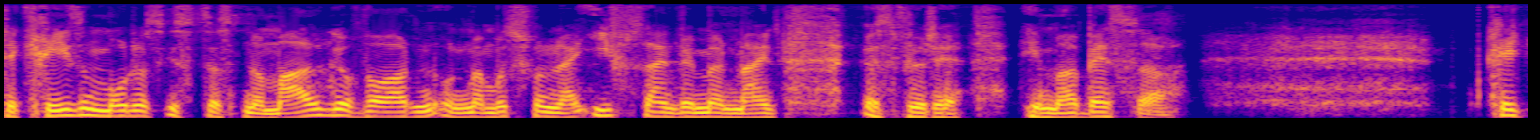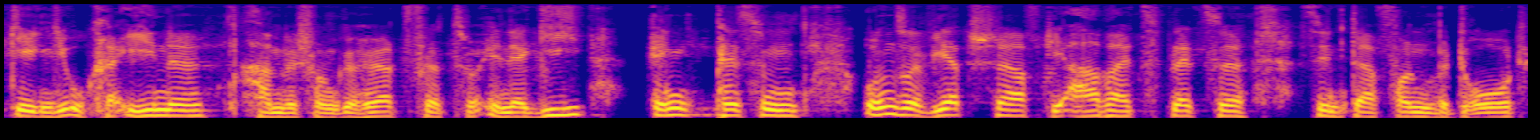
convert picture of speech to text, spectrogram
Der Krisenmodus ist das normal geworden und man muss schon naiv sein, wenn man meint, es würde immer besser. Krieg gegen die Ukraine, haben wir schon gehört, führt zu Energieengpässen. Unsere Wirtschaft, die Arbeitsplätze sind davon bedroht.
